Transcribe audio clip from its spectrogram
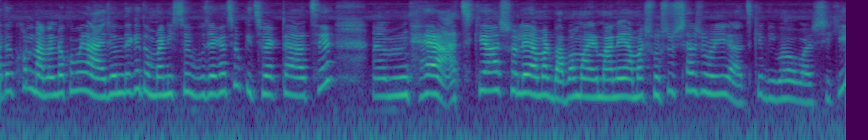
এতক্ষণ নানান রকমের আয়োজন দেখে তোমরা নিশ্চয়ই বুঝে গেছো, কিছু একটা আছে। হ্যাঁ আজকে আসলে আমার বাবা মায়ের মানে আমার শ্বশুর শাশুড়ির আজকে বিবাহ বার্ষিকী।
